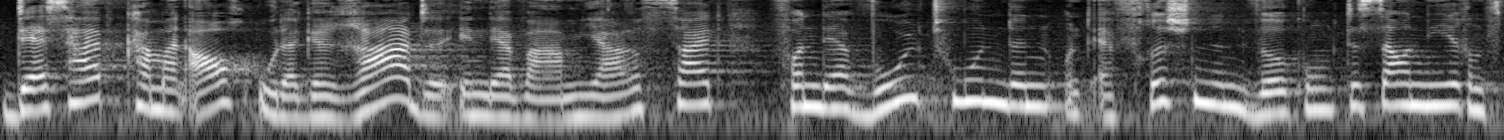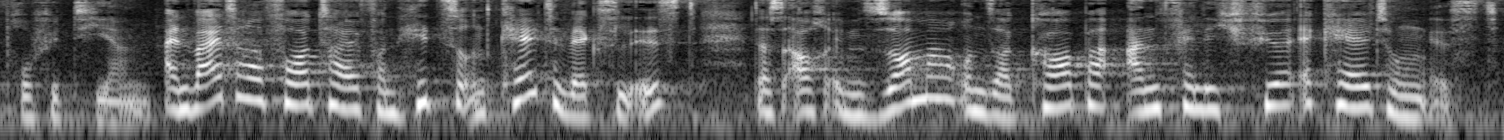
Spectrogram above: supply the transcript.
Deshalb kann man auch oder gerade in der warmen Jahreszeit von der wohltuenden und erfrischenden Wirkung des Saunierens profitieren. Ein weiterer Vorteil von Hitze- und Kältewechsel ist, dass auch im Sommer unser Körper anfällig für Erkältungen ist.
